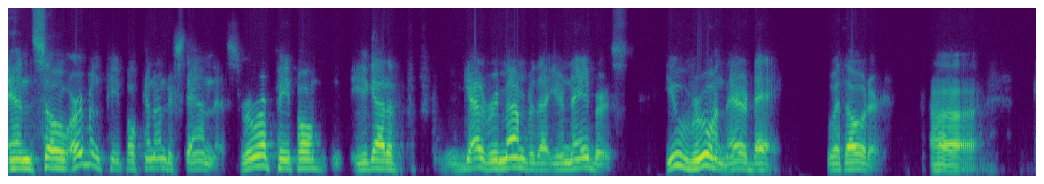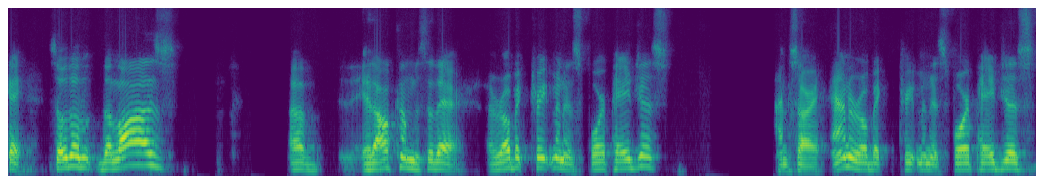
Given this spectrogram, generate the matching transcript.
and so urban people can understand this. Rural people, you gotta, you gotta remember that your neighbors, you ruin their day with odor. Uh, okay, so the, the laws of, it all comes to there. Aerobic treatment is four pages. I'm sorry, anaerobic treatment is four pages.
